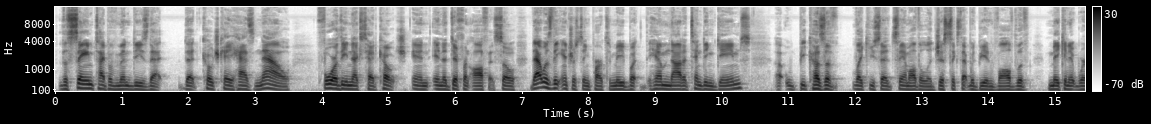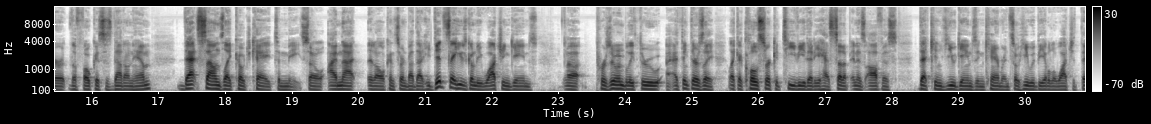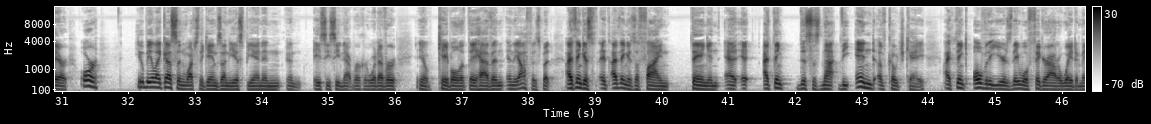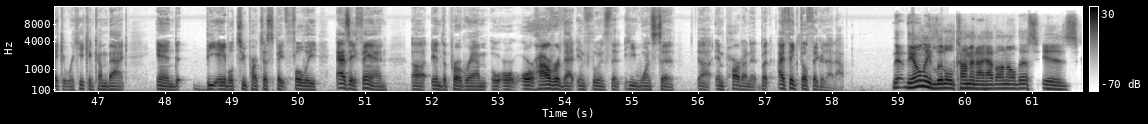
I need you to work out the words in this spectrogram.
the same type of amenities that that Coach K has now for the next head coach in in a different office. So that was the interesting part to me. But him not attending games uh, because of like you said, Sam, all the logistics that would be involved with making it where the focus is not on him. That sounds like Coach K to me. So I'm not at all concerned about that. He did say he was going to be watching games uh, presumably through I think there's a like a closed circuit TV that he has set up in his office that can view games in Cameron, and so he would be able to watch it there, or he'll be like us and watch the games on ESPN and, and ACC network or whatever you know cable that they have in, in the office. But I think it's it, I think it's a fine thing, and uh, it, I think this is not the end of Coach K. I think over the years they will figure out a way to make it where he can come back and be able to participate fully as a fan uh, in the program or, or, or however that influence that he wants to uh, impart on it. But I think they'll figure that out. The, the only little comment I have on all this is,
